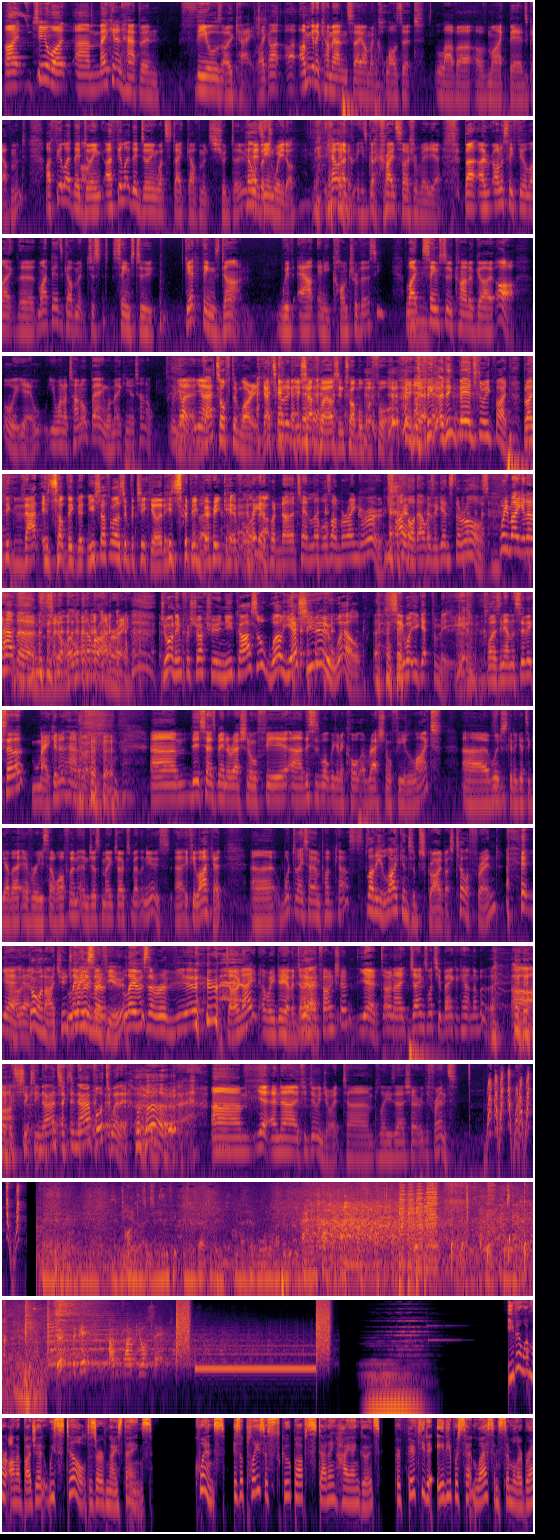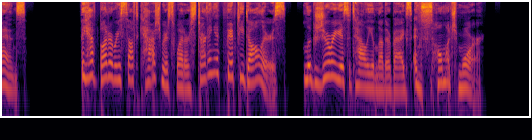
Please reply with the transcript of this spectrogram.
I, do you know what? Um, making it happen feels okay. Like I, I, I'm going to come out and say I'm a closet lover of Mike Baird's government. I feel like they're doing. I feel like they're doing what state governments should do. Hell of a in- tweeter. Hell, he's got great social media, but I honestly feel like the Mike Baird's government just seems to get things done without any controversy. Like Hmm. seems to kind of go, oh, oh yeah, you want a tunnel? Bang, we're making you a tunnel. We got it. You know, That's often worrying. That's gotten New South Wales in trouble before. I think I think Baird's doing fine, but I think that is something that New South Wales in particular needs to be very careful We're going to put another 10 levels on Barangaroo. I thought that was against the rules. We're making it happen with a little bit of bribery. do you want infrastructure in Newcastle? Well, yes, you do. Well, see what you get for me. closing down the Civic Centre, making it happen. Um, this has been A Rational Fear. Uh, this is what we're going to call A Rational Fear Lite. Uh, we're just going to get together every so often and just make jokes about the news. Uh, if you like it, uh, what do they say on podcasts? Bloody like and subscribe us. Tell a friend. yeah, Uh, yeah. Go on iTunes, Leave rate us a review. Leave us a review. Donate? Oh, we do have a donate Yeah. function. yeah, donate. James, what's your bank account number? Ah, 69, 69, 420. um, yeah, and uh, if you do enjoy it, um, please uh, share it with your friends. Don't forget to unplug your set. Even when we're on a budget, we still deserve nice things. Quince is a place to scoop up stunning high-end goods for 50 to 80% less than similar brands. They have buttery soft cashmere sweaters starting at $50, luxurious Italian leather bags, and so much more.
